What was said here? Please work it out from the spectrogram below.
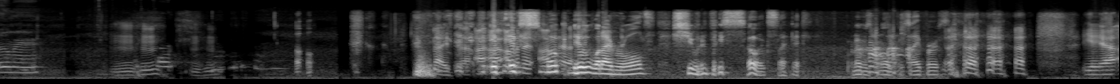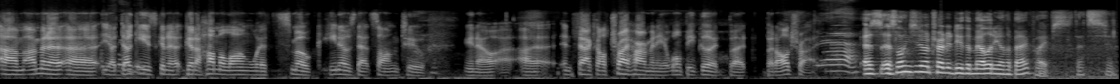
boomer. mm-hmm. Mm-hmm. Uh-oh. Nice. Uh, I, I, if I'm if gonna, Smoke I'm knew what I rolled, she would be so excited when I was rolling for ciphers. gonna... yeah. Um. I'm gonna. Uh. Yeah. Dougie's gonna gonna hum along with Smoke. He knows that song too. You know. Uh, uh, in fact, I'll try harmony. It won't be good, but but I'll try. Yeah. As as long as you don't try to do the melody on the bagpipes, that's you know.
